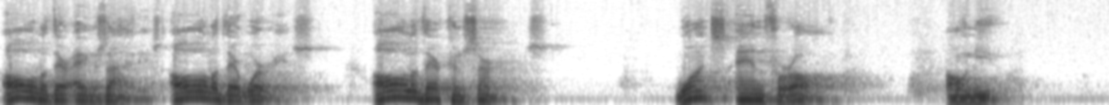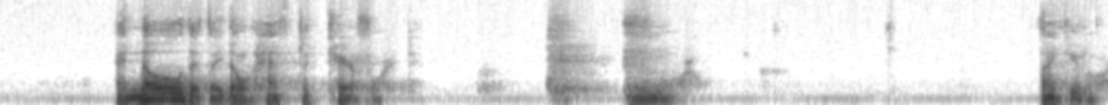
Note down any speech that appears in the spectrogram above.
All of their anxieties, all of their worries, all of their concerns, once and for all, on you. And know that they don't have to care for it anymore. Thank you, Lord.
